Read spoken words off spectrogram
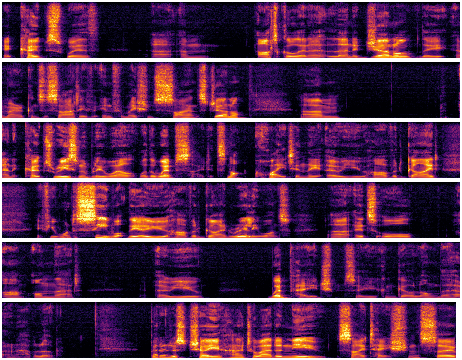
It copes with uh, um, article in a learned journal, the American Society of Information Science Journal, um, and it copes reasonably well with a website. It's not quite in the OU Harvard Guide. If you want to see what the OU Harvard Guide really wants, uh, it's all um, on that OU web page, so you can go along there and have a look. Better just show you how to add a new citation. So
